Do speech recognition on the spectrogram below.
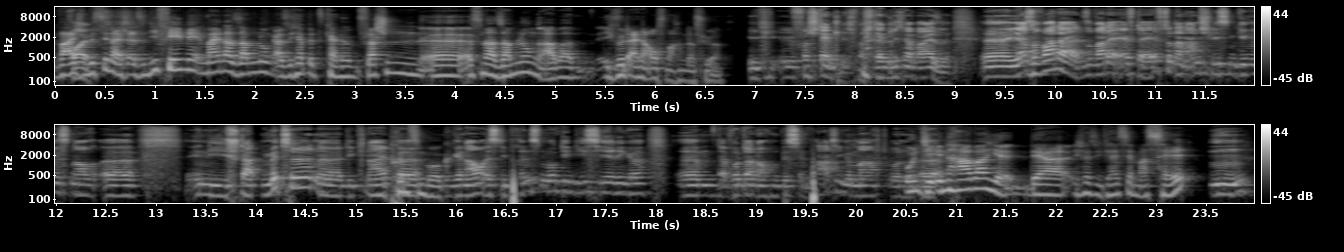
War ich voll. ein bisschen neidisch. Also die fehlen mir in meiner Sammlung. Also ich habe jetzt keine Flaschenöffner-Sammlung, aber ich würde eine aufmachen dafür. Ich, verständlich, verständlicherweise. Äh, ja, so war der, so war der 11.11. Dann anschließend ging es noch äh, in die Stadtmitte, ne, die Kneipe. Prinzenburg. Genau, ist die Prinzenburg, die diesjährige. Ähm, da wurde dann noch ein bisschen Party gemacht. Und, Und die äh, Inhaber hier, der, ich weiß nicht, wie heißt der, Marcel, Mhm.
